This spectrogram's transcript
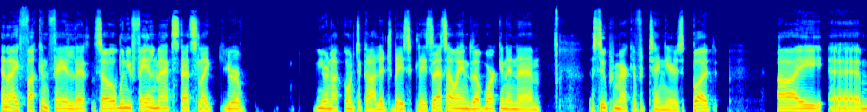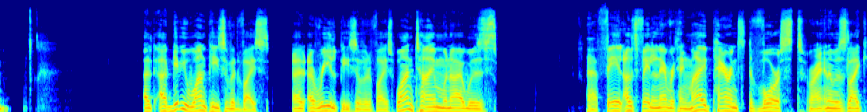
And I fucking failed it. So when you fail maths, that's like you're you're not going to college basically. So that's how I ended up working in um, a supermarket for 10 years. But I um, I'll, I'll give you one piece of advice a, a real piece of advice. One time when I was uh, fail, I was failing everything. My parents divorced, right, and it was like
